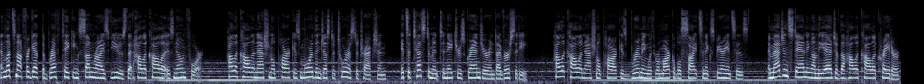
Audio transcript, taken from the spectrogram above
And let's not forget the breathtaking sunrise views that Haleakala is known for. Haleakala National Park is more than just a tourist attraction, it's a testament to nature's grandeur and diversity. Haleakala National Park is brimming with remarkable sights and experiences. Imagine standing on the edge of the Haleakala crater,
